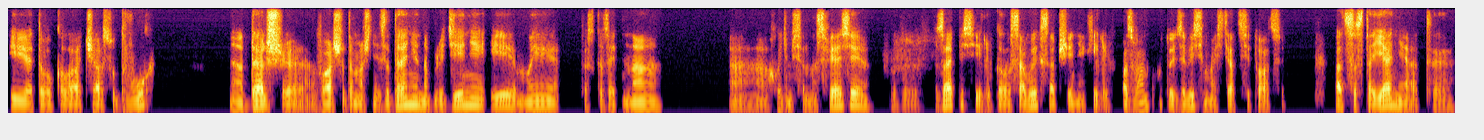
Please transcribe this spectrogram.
и это около часу-двух. А дальше ваше домашнее задание, наблюдение, и мы, так сказать, на, а, находимся на связи в записи или в голосовых сообщениях, или по звонку, то есть в зависимости от ситуации, от состояния, от, э,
